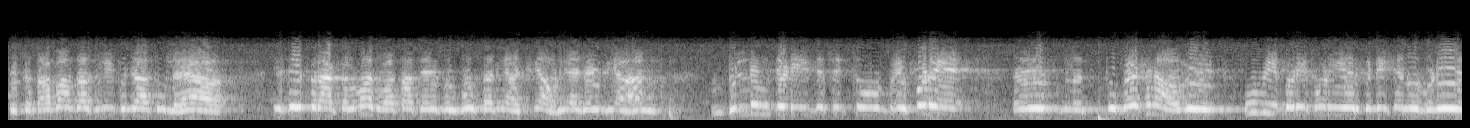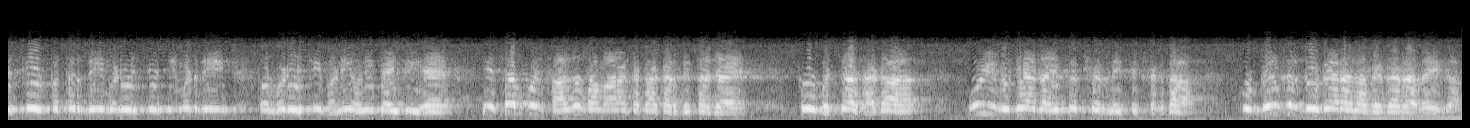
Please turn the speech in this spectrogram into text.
ਤੇ ਕਿਤਾਬਾਂ 10 20 50 ਤੂੰ ਲੈ ਆ। ਇਸੇ ਤਰ੍ਹਾਂ ਕਲਮਾ ਦਵਾਤਾ ਤੇਰੇ ਕੋਲ ਬਹੁਤ ਸਾਰੀਆਂ ਅੱਛੀਆਂ ਹੋਣੀਆਂ ਚਾਹੀਦੀਆਂ ਹਨ। ਬਿਲਡਿੰਗ ਜਿਹੜੀ ਜਿਸ ਵਿੱਚ ਤੂੰ ਇਹ ਪੜੇ ਤੂੰ ਬੈਠਣਾ ਹੋਵੇ, ਉਹ ਵੀ ਬੜੀ ਸੋਹਣੀ 에ਅਰ ਕੰਡੀਸ਼ਨ ਔਰ ਬੜੀ ਅੱਛੇ ਪੱਥਰ ਦੀ, ਬੜੀ ਅੱਛੀ ਸੀਮਟ ਦੀ ਔਰ ਬੜੀ ਅੱਛੀ ਬਣੀ ਹੋਣੀ ਚਾਹੀਦੀ ਹੈ। ਇਹ ਸਭ ਕੁਝ ਸਾਜ਼ੋ ਸਾਮਾਨ ਇਕੱਠਾ ਕਰ ਦਿੱਤਾ ਜਾਏ। ਤੋ ਬੱਚਾ ਸਾਡਾ ਕੋਈ ਵਿਦਿਆ ਦਾ ਇੱਕ ਅਕਸ਼ਰ ਨਹੀਂ ਸਿੱਖ ਸਕਦਾ, ਉਹ ਬਿਲਕੁਲ ਬੇਗਾਰਾ ਦਾ ਬੇਗਾਰਾ ਰਹੇਗਾ।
